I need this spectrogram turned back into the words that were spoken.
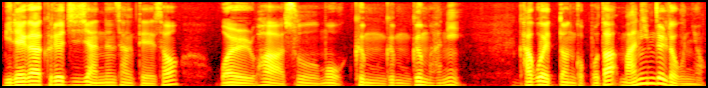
미래가 그려지지 않는 상태에서 월, 화, 수, 목, 금, 금, 금 하니 각오했던 것보다 많이 힘들더군요.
